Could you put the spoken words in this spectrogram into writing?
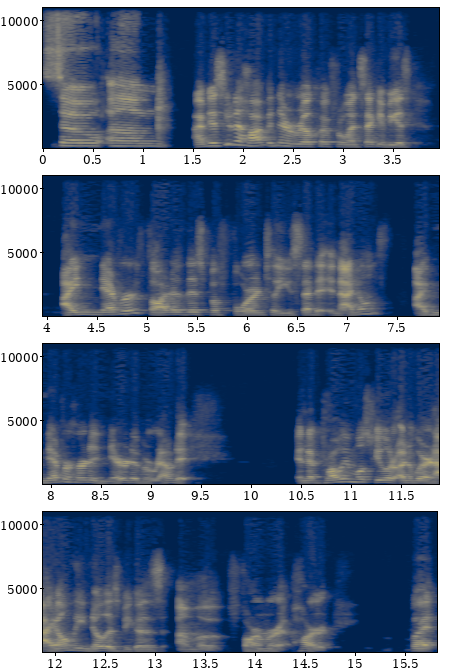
So um, I'm just gonna hop in there real quick for one second because I never thought of this before until you said it, and I don't I've never heard a narrative around it. And probably most people are unaware, and I only know this because I'm a farmer at heart. But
